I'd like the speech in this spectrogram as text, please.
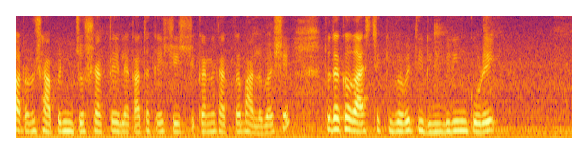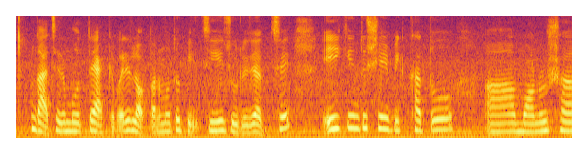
কারণ সাপের নিজস্ব একটা এলাকা থাকে, সে সেখানে থাকতে ভালোবাসে। তো দেখো গাছটা কীভাবে তিরিং বিরিং করে গাছের মধ্যে একেবারে লতার মতো পেঁচিয়ে চলে যাচ্ছে। এই কিন্তু সেই বিখ্যাত মনসা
